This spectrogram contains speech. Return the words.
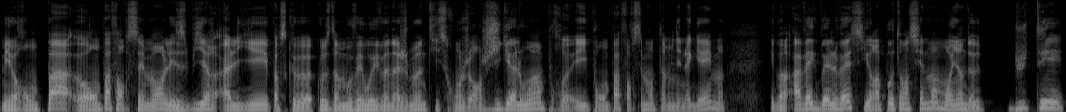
mais auront pas, auront pas forcément les sbires alliés parce que à cause d'un mauvais wave management, ils seront genre giga loin pour, et ils pourront pas forcément terminer la game. Et ben avec Belves, il y aura potentiellement moyen de buter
